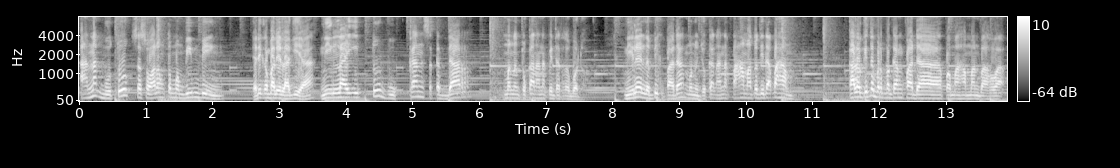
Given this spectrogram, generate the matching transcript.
Anak butuh seseorang untuk membimbing. Jadi kembali lagi ya, nilai itu bukan sekedar menentukan anak pintar atau bodoh. Nilai lebih kepada menunjukkan anak paham atau tidak paham. Kalau kita berpegang pada pemahaman bahwa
